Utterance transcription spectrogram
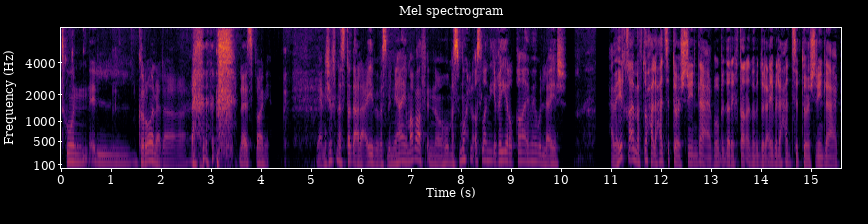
تكون الكورونا ل... لإسبانيا. يعني شفنا استدعى لعيبة بس بالنهاية ما بعرف إنه هو مسموح له أصلا يغير القائمة ولا إيش. هلا هي القائمة مفتوحة لحد 26 لاعب هو بيقدر يختار قد ما بده لعيبة لحد 26 لاعب.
